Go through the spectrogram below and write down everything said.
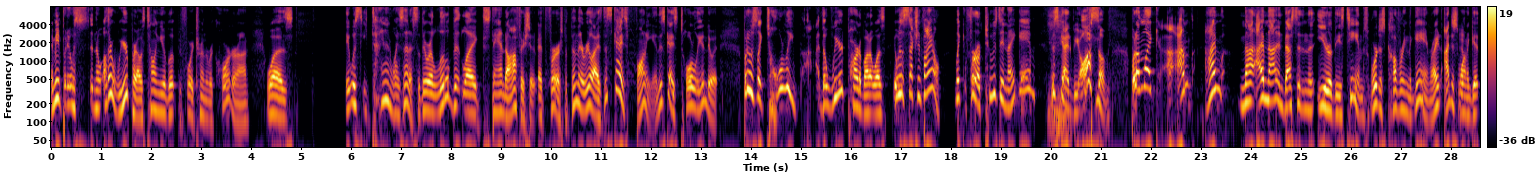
I mean, but it was and the other weird part I was telling you about before I turned the recorder on was it was Edina and Wayzata, so they were a little bit like standoffish at, at, first, but then they realized this guy's funny and this guy's totally into it. But it was like totally uh, the weird part about it was it was a section final. Like for a Tuesday night game, this guy'd be awesome. But I'm like, I'm I'm not I'm not invested in the, either of these teams. We're just covering the game, right? I just yep. want to get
